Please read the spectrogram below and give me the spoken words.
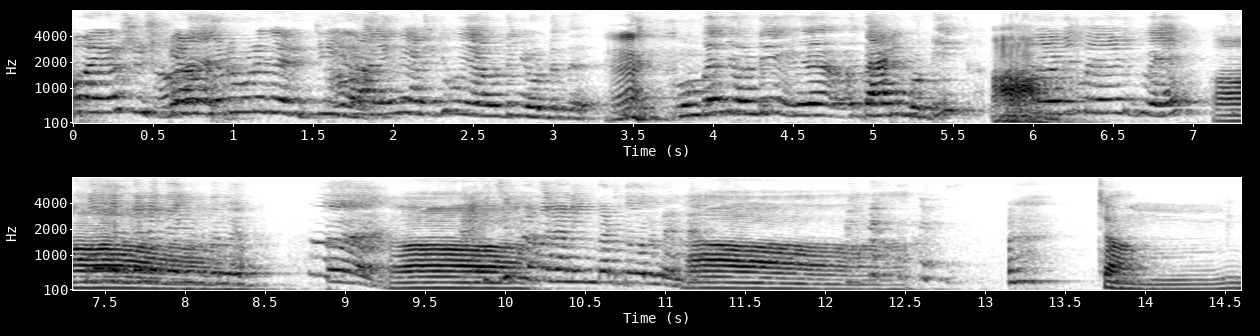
ഭയങ്കര ശുഷ്കാനോട് കൂടി കരുത്തി അതിന് ഇടയ്ക്ക് പോയി അവിടെ ചൂണ്ടുന്നത് മുമ്പേ ചൂണ്ടി ഏ, താടി പൊട്ടി. മേടിക്കുവേ. ആ. ആ. ആ. അടിച്ചിട്ടുള്ള കളിയും പഠിത്തമൊന്നും ആ. ചമ്മി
